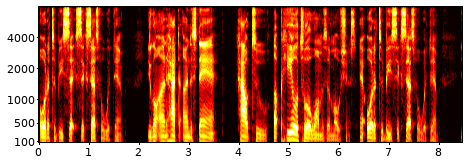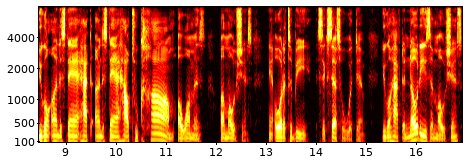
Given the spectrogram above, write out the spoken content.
order to be successful with them. You're gonna have to understand how to appeal to a woman's emotions in order to be successful with them. You're going to understand have to understand how to calm a woman's emotions in order to be successful with them. You're going to have to know these emotions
